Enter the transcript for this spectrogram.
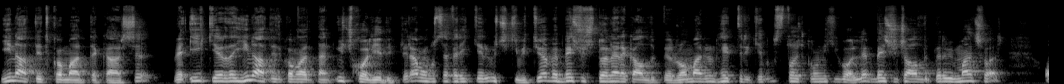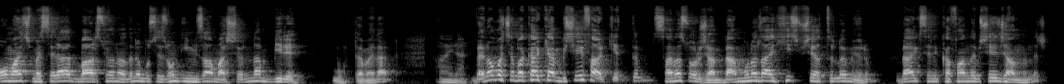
Yine Atletico Madrid'e karşı ve ilk yarıda yine Atletico Madrid'den 3 gol yedikleri ama bu sefer ilk yarı 3-2 bitiyor ve 5-3 dönerek aldıkları Romario'nun hat-trick yapıp Stoichkov'un 2 golle 5-3 aldıkları bir maç var. O maç mesela Barcelona adına bu sezonun imza maçlarından biri muhtemelen. Aynen. Ben o maça bakarken bir şey fark ettim. Sana soracağım. Ben buna dair hiçbir şey hatırlamıyorum. Belki senin kafanda bir şey canlanır.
